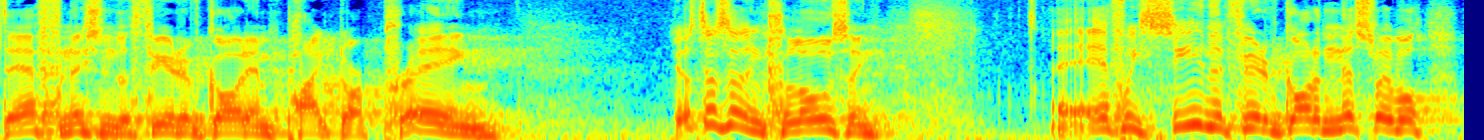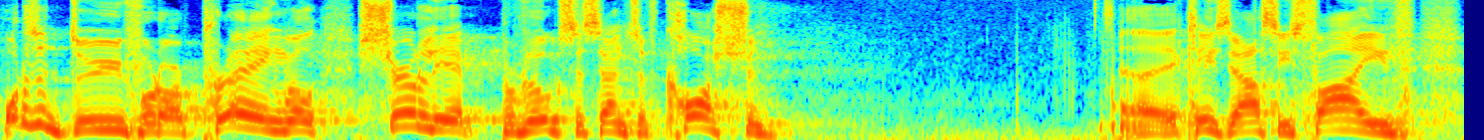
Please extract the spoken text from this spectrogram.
definition of the fear of God impact our praying? Just as in closing, if we see the fear of God in this way, well, what does it do for our praying? Well, surely it provokes a sense of caution. Uh, Ecclesiastes 5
